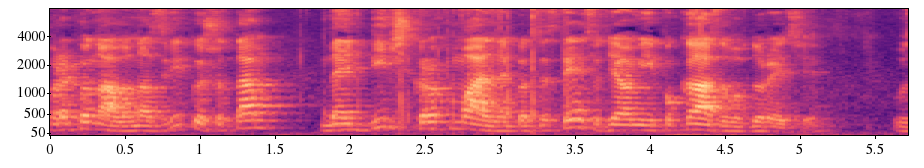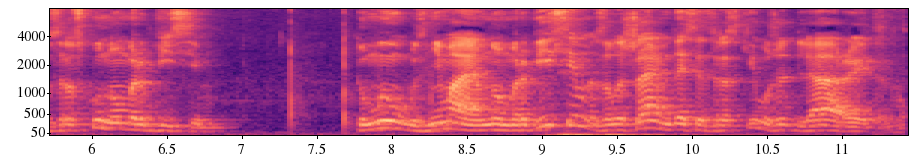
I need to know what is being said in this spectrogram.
переконала нас з Вікою, що там найбільш крохмальна консистенція. От я вам її показував, до речі, в зразку номер 8. Тому знімаємо номер 8, залишаємо 10 зразків уже для рейтингу.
